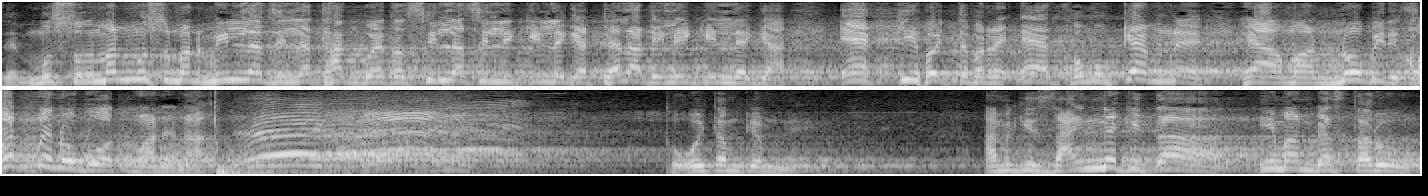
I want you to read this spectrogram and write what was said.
যে মুসলমান মুসলমান মিল্লা জিল্লা থাকব এত চিল্লা চিল্লি কিনলে গা ঠেলা ঢিলি কিনলে গা এক কি হইতে পারে এক হমু কেমনে? হ্যাঁ আমার নবীর খতমে নবুয়ত মানে না। তো ওইটাম কেমনে? আমি কি জানি না কি তা? ইমান ব্যস্তারু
